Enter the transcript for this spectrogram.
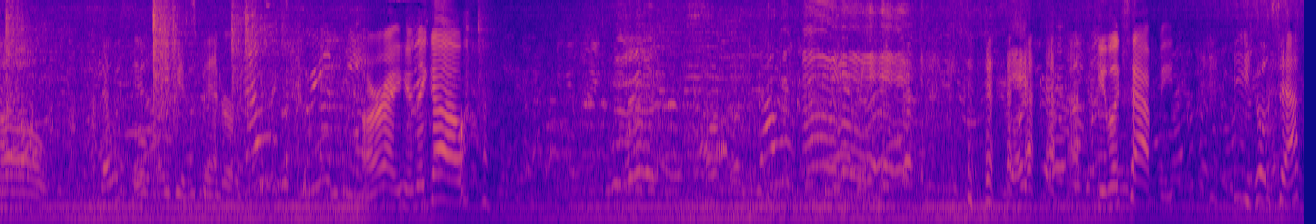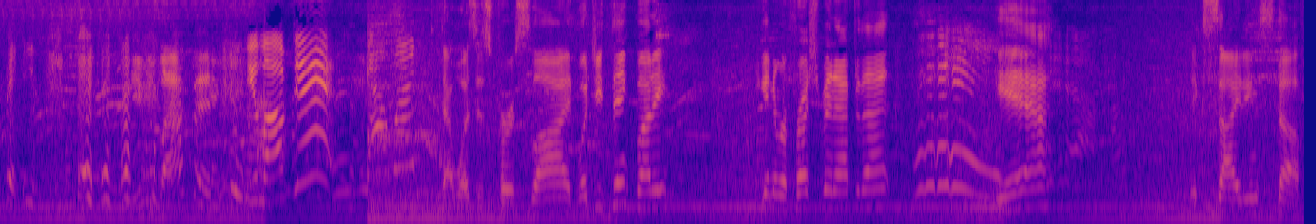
Oh. That was oh, maybe a spinner. That was crazy. All right, here they go. he looks happy. he looks happy. He was laughing. You loved it? That one. That was his first slide. What'd you think, buddy? You getting a refreshment after that? Yeah? Exciting stuff.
